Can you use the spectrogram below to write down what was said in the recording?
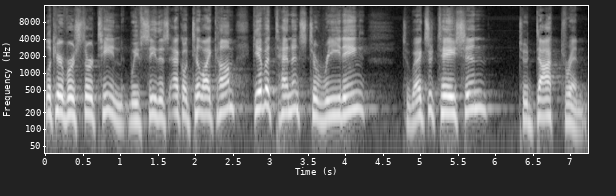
Look here, verse 13. We see this echo. Till I come, give attendance to reading, to exhortation, to doctrine.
